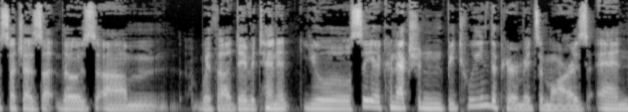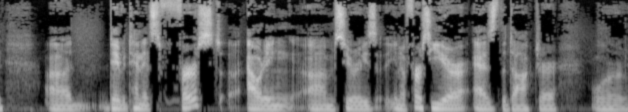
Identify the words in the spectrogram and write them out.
such as uh, those um, with uh, David Tennant, you'll see a connection between the Pyramids of Mars and uh, David Tennant's first outing um, series, you know, first year as the Doctor, or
